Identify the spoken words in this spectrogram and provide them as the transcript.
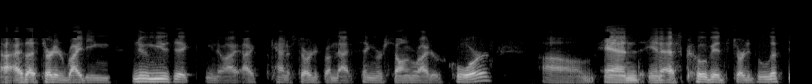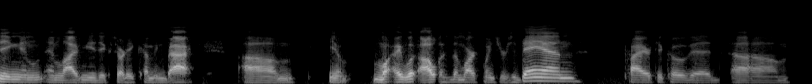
uh, as I started writing new music, you know, I, I kind of started from that singer-songwriter core. Um, and, as COVID started lifting and, and live music started coming back, um, you know, I, I was the Mark Winters band prior to COVID. Um,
